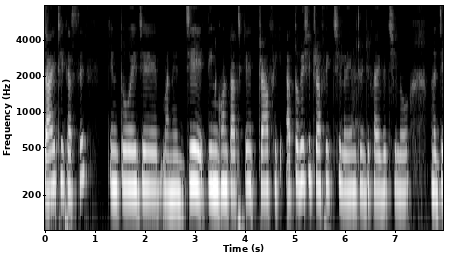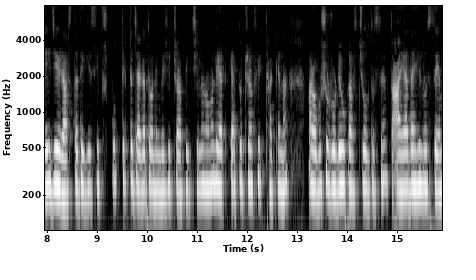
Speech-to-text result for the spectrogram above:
যাই ঠিক আছে, কিন্তু এই যে মানে যে তিন ঘণ্টা আজকে ট্রাফিক এত বেশি ট্রাফিক ছিল এম টোয়েন্টি ফাইভে ছিল মানে যেই যে রাস্তাতে গেছি, প্রত্যেকটা জায়গাতে অনেক বেশি ট্রাফিক ছিল নর্মালি এত ট্রাফিক থাকে না, আর অবশ্য রোডেও কাজ চলতেছে, তো আয়াদা হিলো সেম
